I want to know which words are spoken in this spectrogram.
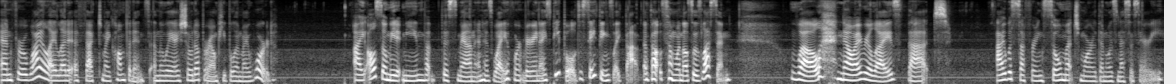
And for a while, I let it affect my confidence and the way I showed up around people in my ward. I also made it mean that this man and his wife weren't very nice people to say things like that about someone else's lesson. Well, now I realize that I was suffering so much more than was necessary.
